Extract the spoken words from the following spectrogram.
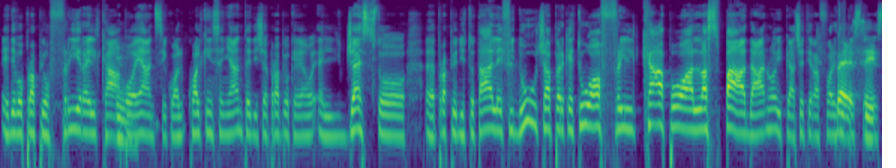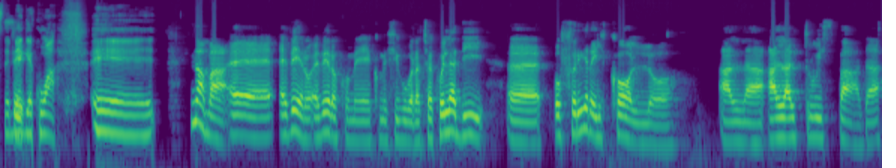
e devo proprio offrire il capo mm. e anzi qual- qualche insegnante dice proprio che è il gesto eh, proprio di totale fiducia perché tu offri il capo alla spada, a noi piace tirare fuori Beh, tutte queste sì. beghe qua. E... No, ma è, è, vero, è vero come, come figura, cioè quella di eh, offrire il collo alla, all'altrui spada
